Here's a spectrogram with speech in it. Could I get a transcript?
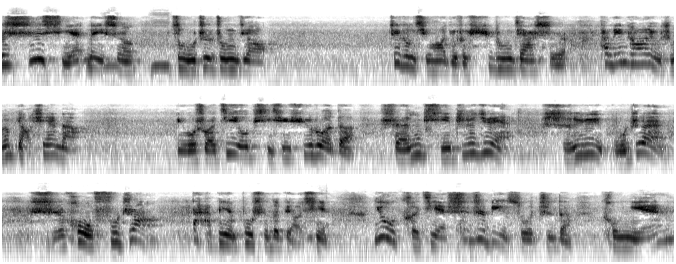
湿邪内生，阻滞中焦。这种情况就是虚中加实，它临床上有什么表现呢？比如说，既有脾气虚弱的神疲肢倦、食欲不振、食后腹胀、大便不实的表现，又可见湿滞病所致的口黏、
